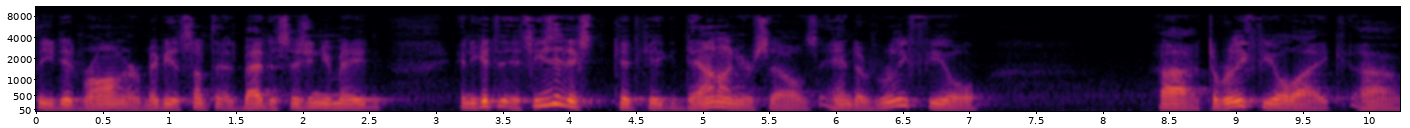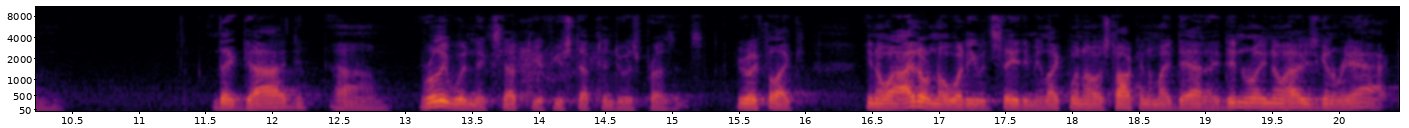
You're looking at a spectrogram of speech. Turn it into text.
that you did wrong, or maybe it's something, a bad decision you made. And you get to, it's easy to get, get down on yourselves and to really feel, uh, to really feel like, um, that God, um, really wouldn't accept you if you stepped into his presence. You really feel like, you know, I don't know what he would say to me. Like when I was talking to my dad, I didn't really know how he was going to react.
